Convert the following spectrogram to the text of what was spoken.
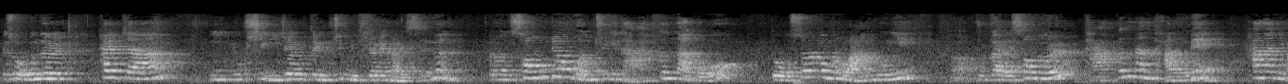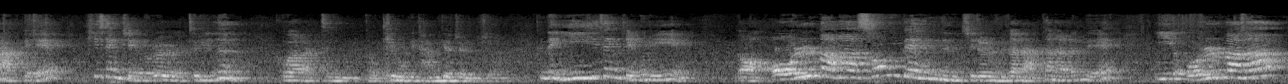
그래서 오늘 8장 62절부터 66절의 말씀은 그런 성전 건축이 다 끝나고 또 솔로몬 왕궁이 어, 국가의 성을 다 끝난 다음에 하나님 앞에 희생 제물을 드리는 그와 같은 또 기록이 담겨져 있죠. 근데 이 희생 제물이 어, 얼마나 성대했는지를 우리가 나타나는데 이 얼마나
